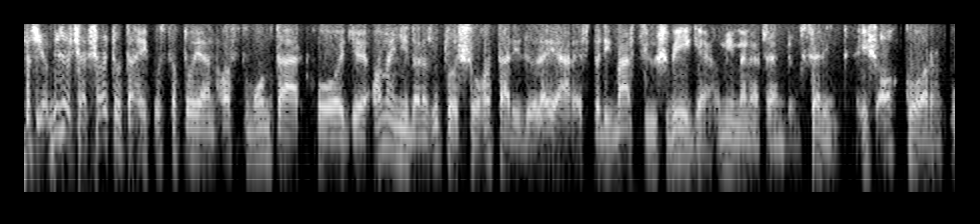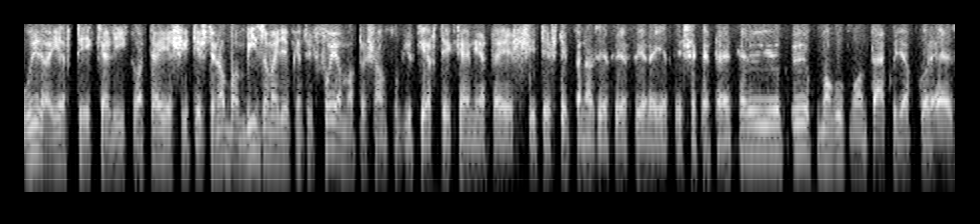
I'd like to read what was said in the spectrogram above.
Hát, a bizottság sajtótájékoztatóján azt mondták, hogy amennyiben az utolsó határidő lejár, ez pedig március vége a mi menetrendünk szerint, és akkor újra értékelik a teljesítést. Én abban bízom egyébként, hogy folyamatosan fogjuk értékelni a teljesítést, éppen azért, hogy a félreértéseket elkerüljük. Ők maguk mondták, hogy akkor ez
